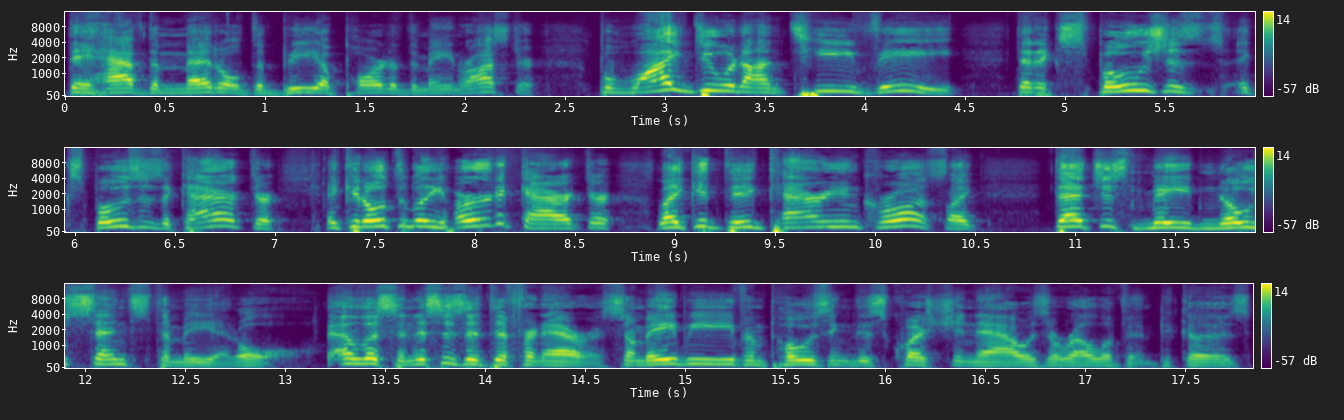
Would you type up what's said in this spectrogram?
they have the mettle to be a part of the main roster. But why do it on TV that exposes exposes a character and can ultimately hurt a character like it did Karrion Kross? Like that just made no sense to me at all. And listen, this is a different era, so maybe even posing this question now is irrelevant because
